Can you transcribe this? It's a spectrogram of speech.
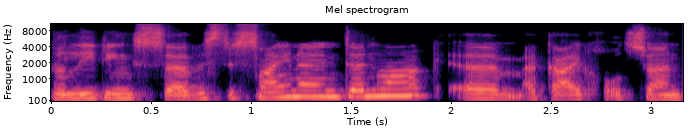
the leading service designer in denmark um, a guy called søren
